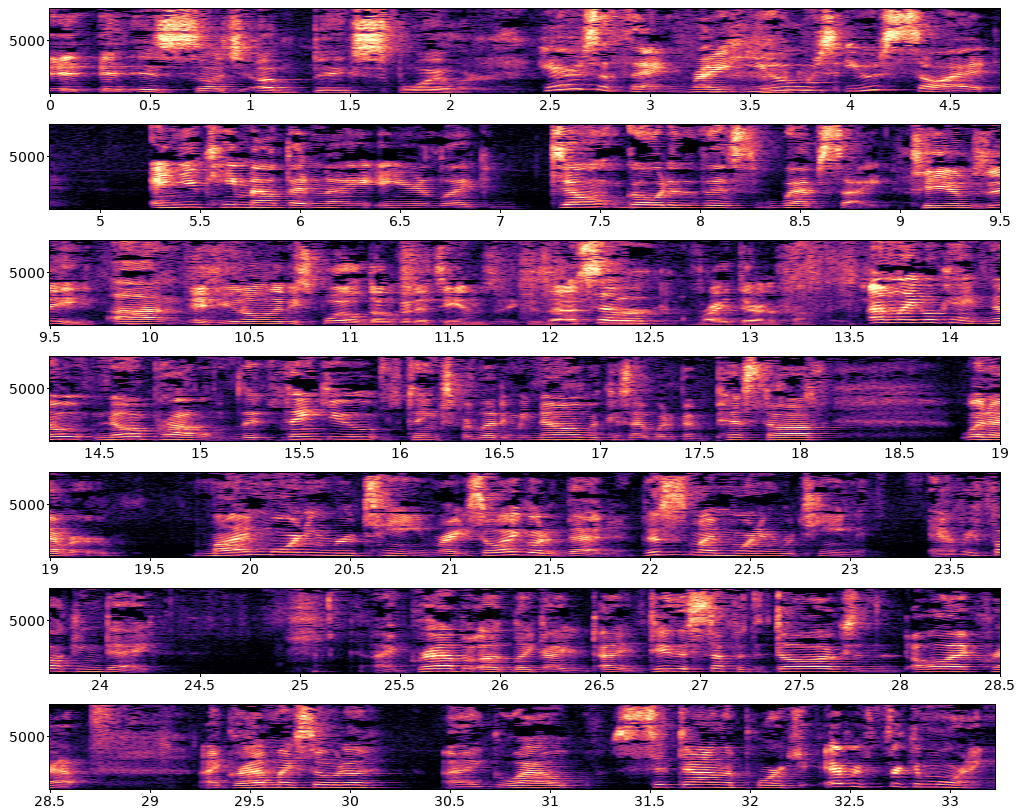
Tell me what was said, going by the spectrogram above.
it, it is such a big spoiler. Here's the thing, right? You you saw it, and you came out that night, and you're like, "Don't go to this website." TMZ. Um, if you don't want to be spoiled, don't go to TMZ because that's So- where, right there in the front page. I'm like, okay, no, no problem. Thank you, thanks for letting me know because I would have been pissed off. Whatever. My morning routine, right? So I go to bed. This is my morning routine every fucking day. I grab, uh, like, I, I do this stuff with the dogs and all that crap. I grab my soda. I go out, sit down on the porch every freaking morning,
